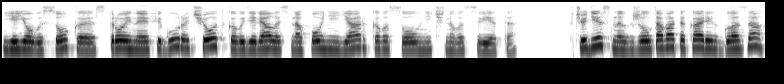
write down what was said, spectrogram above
Ее высокая, стройная фигура четко выделялась на фоне яркого солнечного света. В чудесных желтовато-карих глазах,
